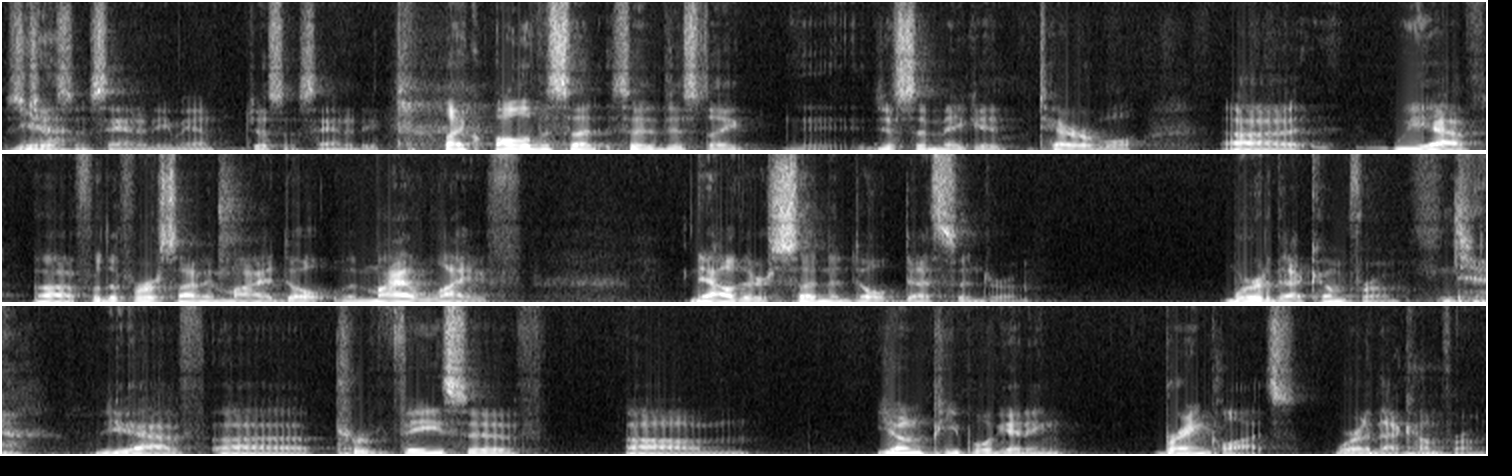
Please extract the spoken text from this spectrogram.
It's Yeah. just insanity, man. Just insanity. Like all of a sudden, so just like just to make it terrible, uh, we have uh, for the first time in my adult in my life now there's sudden adult death syndrome. Where did that come from? Yeah. You have uh, pervasive um, young people getting brain clots. Where did that come from?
